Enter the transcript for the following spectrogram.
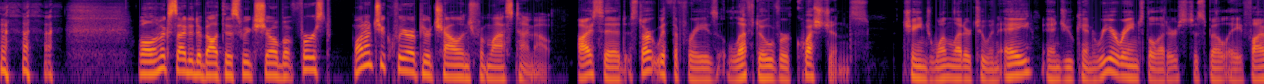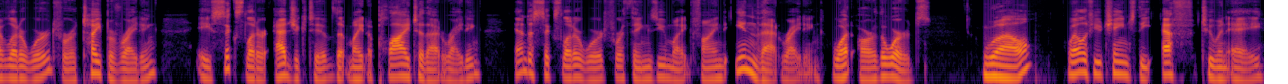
well, I'm excited about this week's show, but first, why don't you clear up your challenge from last time out? I said start with the phrase leftover questions. Change one letter to an A, and you can rearrange the letters to spell a five letter word for a type of writing, a six letter adjective that might apply to that writing, and a six letter word for things you might find in that writing. What are the words? Well, Well, if you change the F to an A,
